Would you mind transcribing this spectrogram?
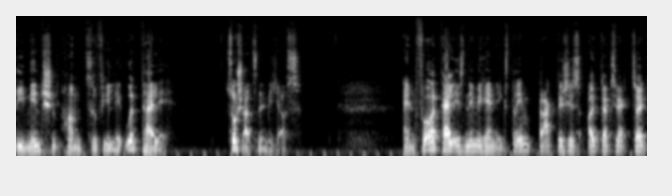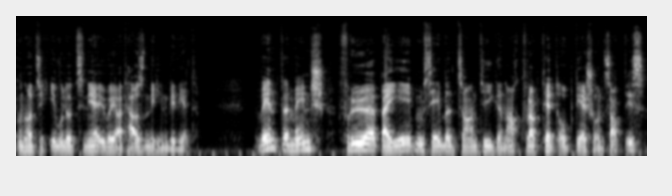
Die Menschen haben zu viele Urteile. So schaut's nämlich aus. Ein Vorurteil ist nämlich ein extrem praktisches Alltagswerkzeug und hat sich evolutionär über Jahrtausende hin bewährt. Wenn der Mensch früher bei jedem Säbelzahntiger nachgefragt hätte, ob der schon satt ist,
